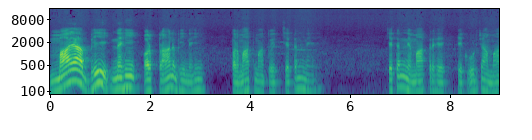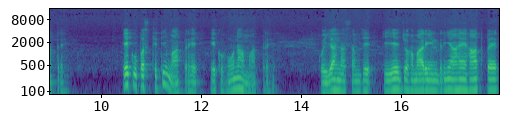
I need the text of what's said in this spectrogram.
माया भी नहीं और प्राण भी नहीं, परमात्मा तो एक चैतन्य है। चैतन्य मात्र है, एक ऊर्जा मात्र है। एक उपस्थिति मात्र है, एक होना मात्र है। कोई यह न समझे कि ये जो हमारी इंद्रियाँ हैं, हाथ, पैर,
